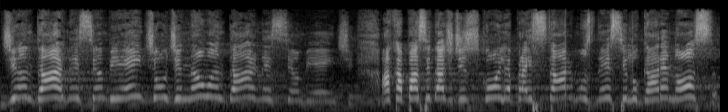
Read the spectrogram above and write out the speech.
de andar nesse ambiente ou de não andar nesse ambiente. A capacidade de escolha para estarmos nesse lugar é nossa.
